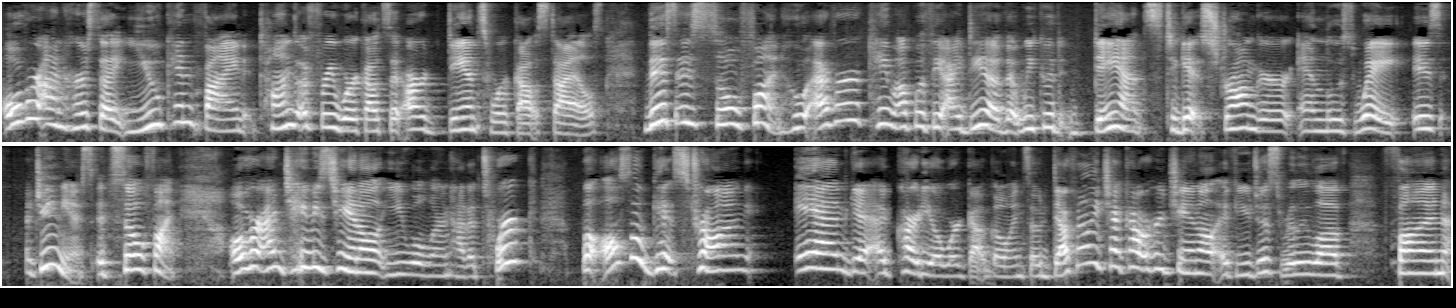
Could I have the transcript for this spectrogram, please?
Over on her site, you can find tons of free workouts that are dance workout styles. This is so fun. Whoever came up with the idea that we could dance to get stronger and lose weight is a genius. It's so fun. Over on Jamie's channel, you will learn how to twerk, but also get strong and get a cardio workout going. So definitely check out her channel if you just really love fun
